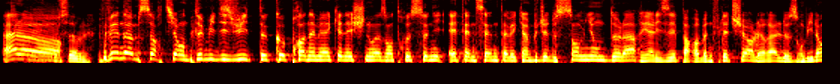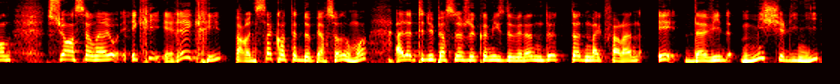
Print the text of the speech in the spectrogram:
Alors, Ça, ouais. Venom sorti en 2018, coprone américaine et chinoise entre Sony et Tencent avec un budget de 100 millions de dollars réalisé par Robin Fletcher, le réal de Zombieland, sur un scénario écrit et réécrit par une cinquantaine de personnes au moins, adapté du personnage de comics de Venom de Todd McFarlane et David Michelini.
